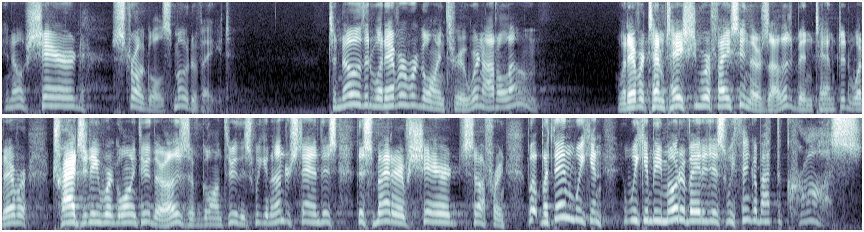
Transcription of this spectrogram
You know, shared struggles motivate. To know that whatever we're going through, we're not alone. Whatever temptation we're facing, there's others been tempted. Whatever tragedy we're going through, there are others have gone through this. We can understand this, this matter of shared suffering. But, but then we can, we can be motivated as we think about the cross.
